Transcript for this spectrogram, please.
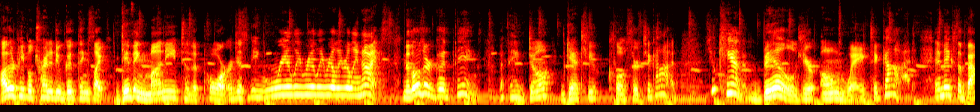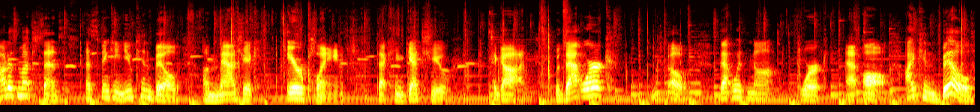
Other people try to do good things like giving money to the poor or just being really, really, really, really nice. Now those are good things, but they don't get you closer to God. You can't build your own way to God. It makes about as much sense as thinking you can build a magic airplane that can get you to God. Would that work? No, that would not work at all. I can build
